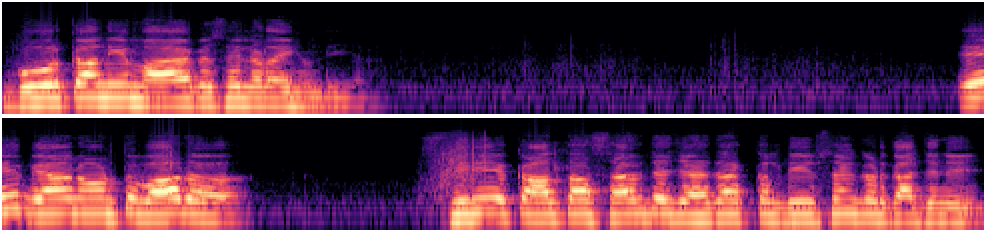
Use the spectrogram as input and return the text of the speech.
ਗੋਰਕਾਂ ਦੀ ਮਾਇਆ ਪਿੱਛੇ ਲੜਾਈ ਹੁੰਦੀ ਆ। ਇਹ ਬਿਆਨ ਆਉਣ ਤੋਂ ਬਾਅਦ ਸ੍ਰੀ ਅਕਾਲ ਤਖਤ ਸਾਹਿਬ ਦੇ ਜਹੇਦਾਰ ਕੁਲਦੀਪ ਸਿੰਘ ਗੜਗੱਜ ਨੇ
